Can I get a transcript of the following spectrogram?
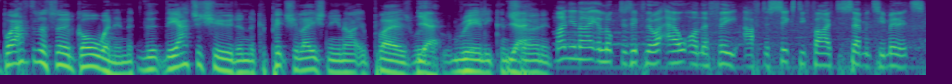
But after the third goal went in, the, the, the attitude and the capitulation of United players was Yeah. really concerning. Man United looked as if they were out on their feet after 65 to 70 minutes,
